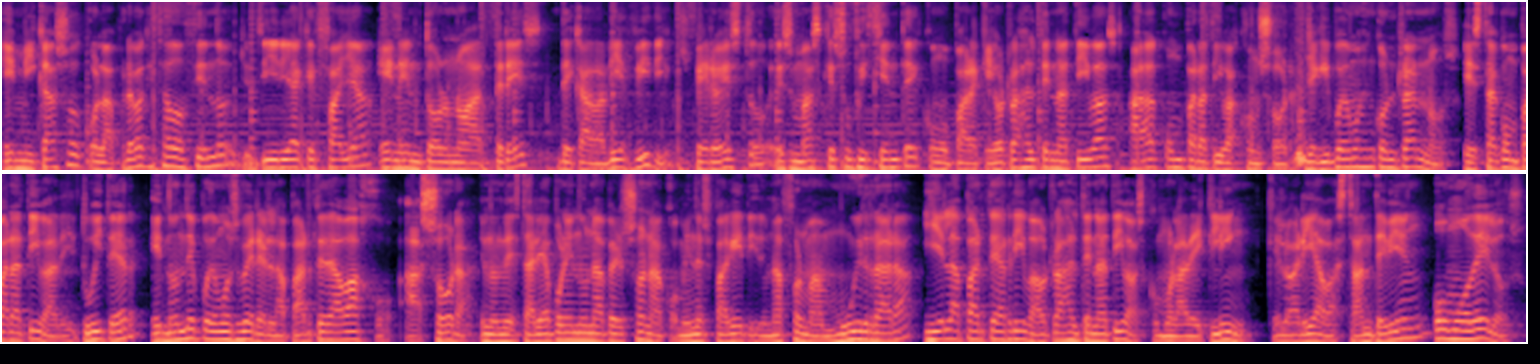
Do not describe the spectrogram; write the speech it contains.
En mi caso, con las pruebas que he estado haciendo, yo te diría que falla en en torno a 3 de cada 10 vídeos. Pero esto es más que suficiente como para que otras alternativas hagan comparativas con Sora. Y aquí podemos encontrar esta comparativa de Twitter, en donde podemos ver en la parte de abajo a Sora, en donde estaría poniendo una persona comiendo espagueti de una forma muy rara, y en la parte de arriba otras alternativas como la de Kling, que lo haría bastante bien, o modelos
